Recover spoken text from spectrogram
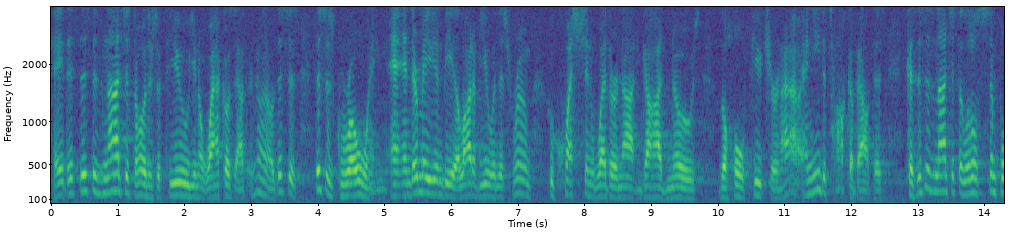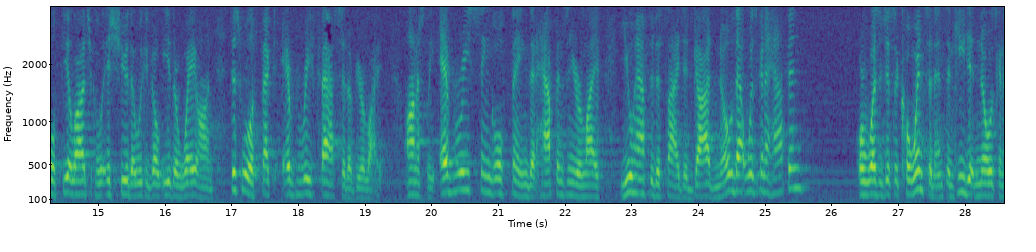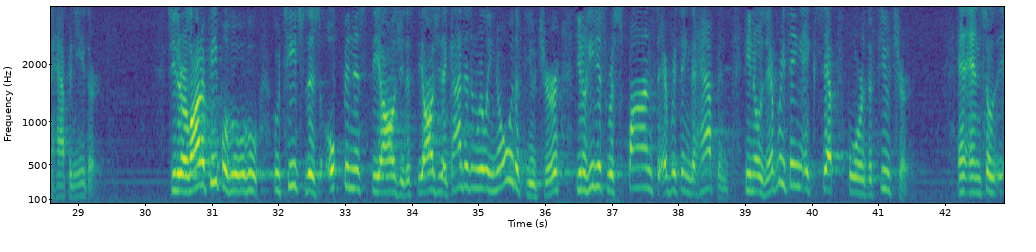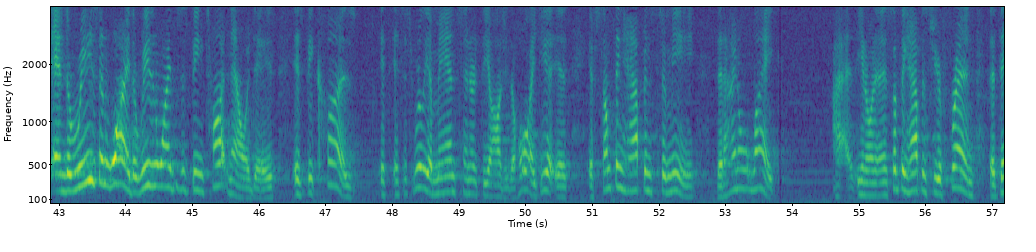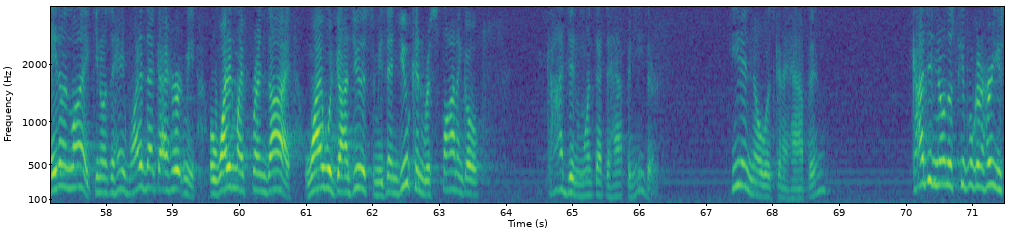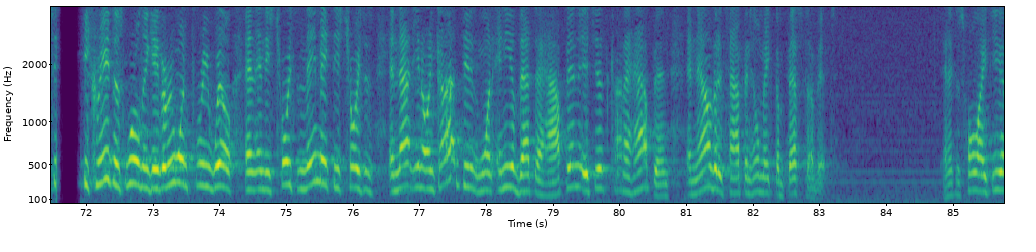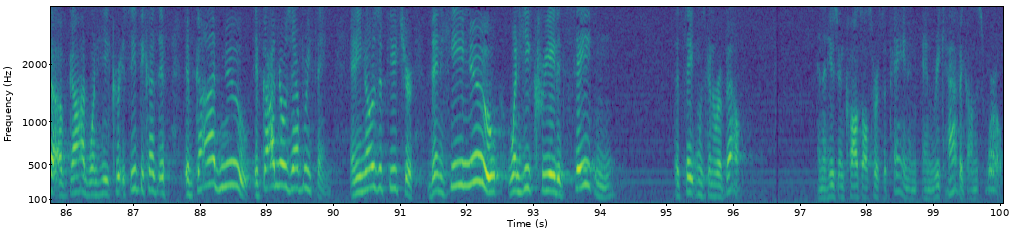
Okay, this this is not just oh, there's a few you know wackos out there. No, no, this is this is growing, and, and there may even be a lot of you in this room who question whether or not God knows the whole future. And I, I need to talk about this because this is not just a little simple theological issue that we could go either way on. This will affect every facet of your life. Honestly, every single thing that happens in your life, you have to decide did God know that was going to happen? Or was it just a coincidence and he didn't know it was going to happen either? See, there are a lot of people who, who, who teach this openness theology, this theology that God doesn't really know the future. You know, He just responds to everything that happens. He knows everything except for the future. And, and so, and the reason why, the reason why this is being taught nowadays is because it, it's just really a man-centered theology. The whole idea is, if something happens to me that I don't like, I, you know, and if something happens to your friend that they don't like, you know, and say, hey, why did that guy hurt me? Or why did my friend die? Why would God do this to me? Then you can respond and go, God didn't want that to happen either. He didn't know what was going to happen. God didn't know those people were going to hurt you. See, He created this world and gave everyone free will and, and these choices, and they make these choices, and that, you know, and God didn't want any of that to happen. It just kind of happened, and now that it's happened, He'll make the best of it. And it's this whole idea of God when He cre- see because if if God knew, if God knows everything and He knows the future, then He knew when He created Satan that Satan was going to rebel, and that he was going to cause all sorts of pain and, and wreak havoc on this world.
